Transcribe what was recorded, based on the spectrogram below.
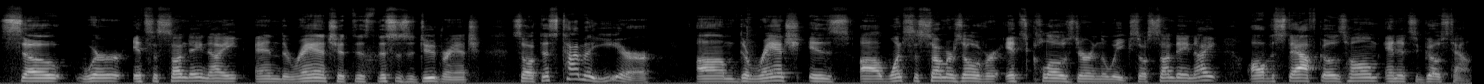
So we're it's a Sunday night, and the ranch at this this is a dude ranch. So at this time of year, um, the ranch is uh, once the summer's over, it's closed during the week. So Sunday night, all the staff goes home, and it's a ghost town.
